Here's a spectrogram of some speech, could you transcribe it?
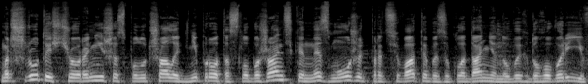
Маршрути, що раніше сполучали Дніпро та Слобожанське, не зможуть працювати без укладання нових договорів.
